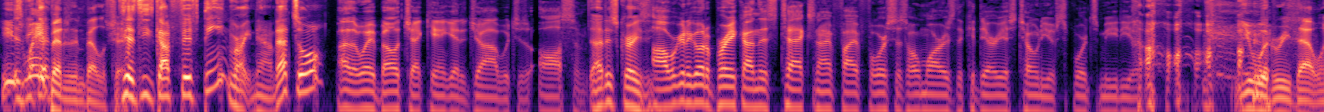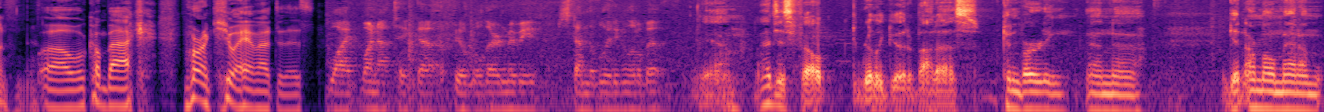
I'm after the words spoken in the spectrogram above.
He's it's way because- better than Belichick. because he's got 15 right now. That's all. By the way, Belichick can't get a job, which is awesome. That is crazy. Uh, we're going to go to break on this text. 954 says Omar is the Kadarius Toney of sports media. uh, you would read that one. we'll come back. More on QAM after this. why why not take a, a field goal there and maybe stem the bleeding a little bit? Yeah, I just felt really good about us converting and uh, getting our momentum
